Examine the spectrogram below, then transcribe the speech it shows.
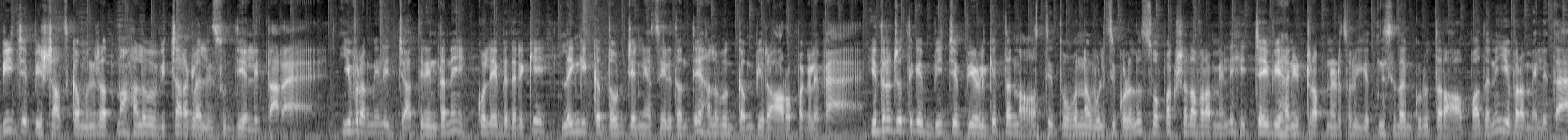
ಬಿಜೆಪಿ ಶಾಸಕ ಮುನಿರತ್ನ ಹಲವು ವಿಚಾರಗಳಲ್ಲಿ ಸುದ್ದಿಯಲ್ಲಿದ್ದಾರೆ. ಇವರ ಮೇಲೆ ಜಾತಿನಿಂದನೇ ಕೊಲೆ ಬೆದರಿಕೆ, ಲೈಂಗಿಕ ದೌರ್ಜನ್ಯ ಸೇರಿದಂತೆ ಹಲವು ಗಂಭೀರ ಆರೋಪಗಳಿವೆ. ಇದರ ಜೊತೆಗೆ ಬಿಜೆಪಿಯೊಳಗೆ ತನ್ನ ಅಸ್ತಿತ್ವವನ್ನು ಉಳಿಸಿಕೊಳ್ಳಲು ಸ್ವಪಕ್ಷದವರ ಮೇಲೆ ಎಚ್ಐವಿ ಹನಿ ಟ್ರಾಪ್ ನಡೆಸಲು ಯತ್ನಿಸಿದ ಗುರುತರ ಆಪಾದನೆ ಇವರ ಮೇಲಿದೆ.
